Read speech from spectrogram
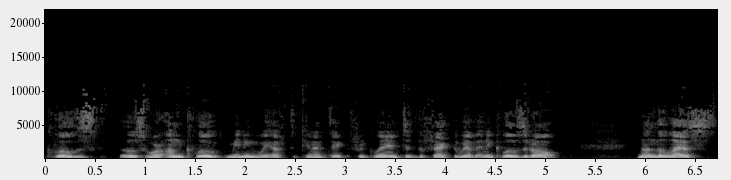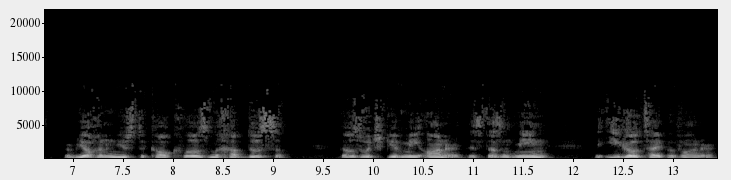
clothes those who are unclothed, meaning we have to, cannot take for granted the fact that we have any clothes at all. Nonetheless, Rabbi Yochanan used to call clothes mechabdusa, those which give me honor. This doesn't mean the ego type of honor.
